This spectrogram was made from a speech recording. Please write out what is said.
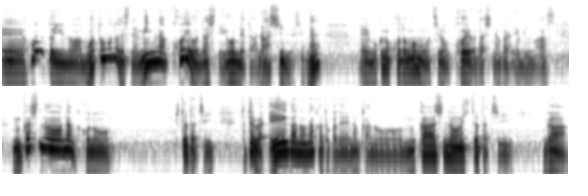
えー、本というのはもともとですねみんな声を出して読んでたらしいんですよね。えー、僕の子供ももちろん声を出しながら読みます。昔のなんかこの人たち例えば映画の中とかでなんかあの昔の人たちが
